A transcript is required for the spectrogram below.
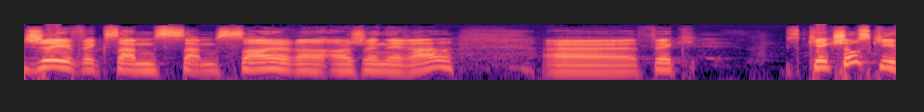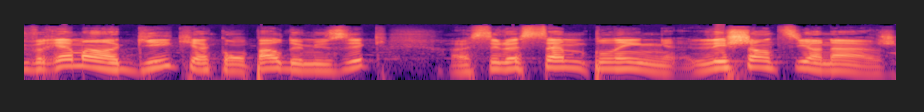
DJ, fait que ça me, ça me sert en, en général. Euh, fait que quelque chose qui est vraiment geek quand on parle de musique, euh, c'est le sampling, l'échantillonnage.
